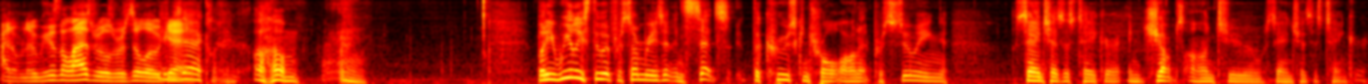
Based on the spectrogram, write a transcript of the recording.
I don't know because the last wheels were still okay. exactly. Um, but he wheelies through it for some reason and sets the cruise control on it, pursuing Sanchez's tanker, and jumps onto Sanchez's tanker.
